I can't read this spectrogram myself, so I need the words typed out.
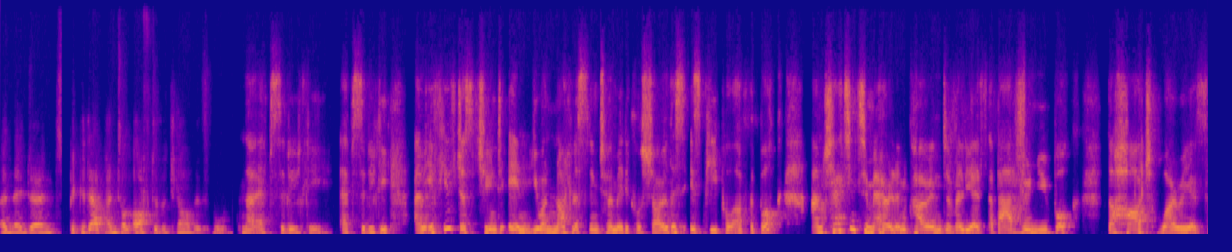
and they don't pick it up until after the child is born. No, absolutely. Absolutely. Absolutely. Um, if you've just tuned in, you are not listening to a medical show. This is People of the Book. I'm chatting to Marilyn Cohen de Villiers about her new book, The Heart Warrior's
